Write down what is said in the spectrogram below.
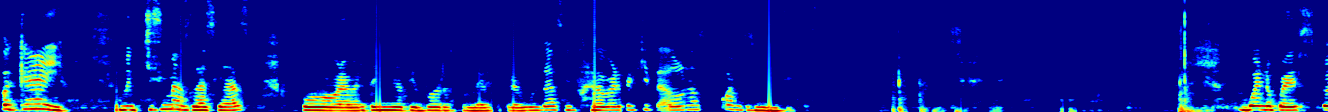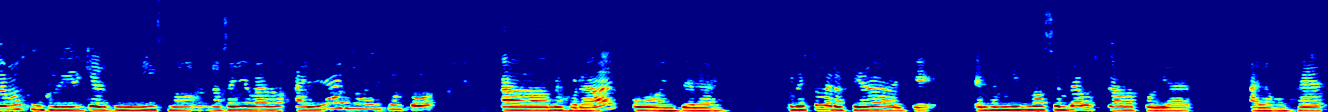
Ok, muchísimas gracias por haber tenido tiempo de responder estas preguntas y por haberte quitado unos cuantos minutitos. Bueno, pues podemos concluir que el feminismo nos ha llevado a largo del tiempo a mejorar o a empeorar. Con esto me refiero a que el feminismo siempre ha buscado apoyar a la mujer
